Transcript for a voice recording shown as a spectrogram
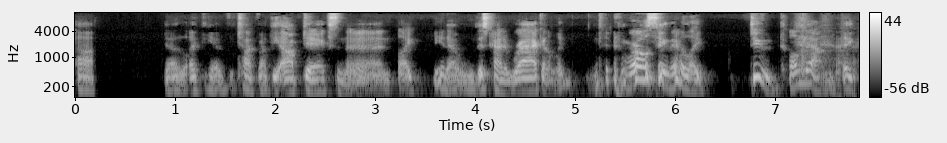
uh, you know, like you know, talk about the optics and then like you know this kind of rack, and I'm like, we're all sitting there like, dude, calm down. Like,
